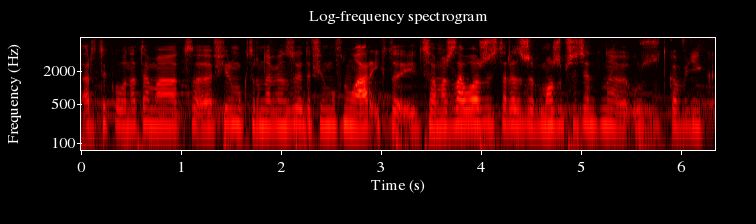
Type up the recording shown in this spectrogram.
artykuł na temat e, filmu, który nawiązuje do filmów noir i, kto, i co, masz założyć teraz, że może przeciętny użytkownik e,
